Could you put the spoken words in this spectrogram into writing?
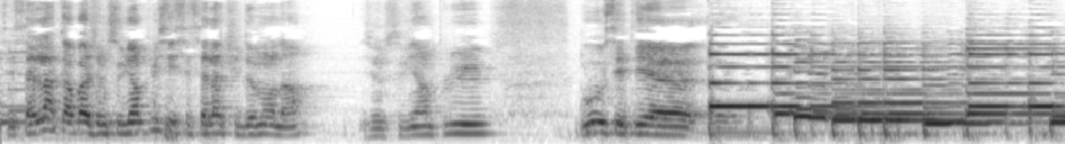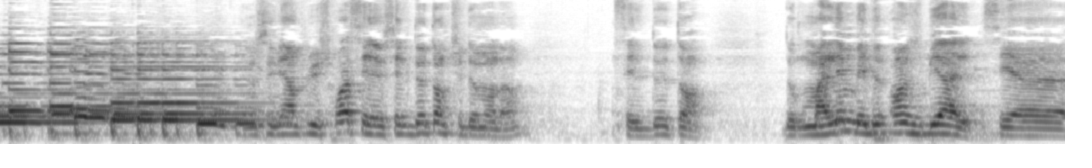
C'est celle-là, Kaba, je me souviens plus si c'est celle-là que tu demandes. Hein. Je me souviens plus. Ou c'était... Euh, souviens plus. Je crois que c'est le deux temps que tu demandes. Hein. C'est le deux temps. Donc Malembe de Ange Bial, c'est... Euh...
